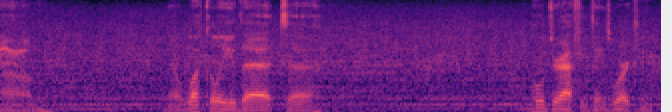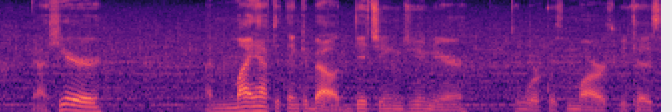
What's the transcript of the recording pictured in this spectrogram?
Um, you know, luckily that uh, whole drafting thing's working. Now here, I might have to think about ditching Junior to work with Mark because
